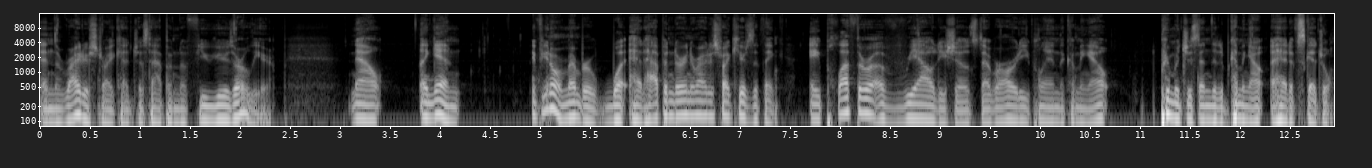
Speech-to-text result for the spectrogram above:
and the writer strike had just happened a few years earlier. Now again if you don't remember what had happened during the writer strike here's the thing. A plethora of reality shows that were already planned to coming out pretty much just ended up coming out ahead of schedule.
